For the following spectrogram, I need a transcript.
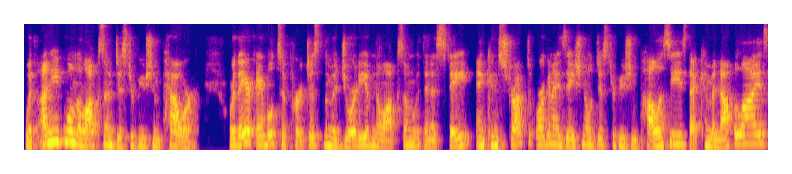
with unequal naloxone distribution power, where they are able to purchase the majority of naloxone within a state and construct organizational distribution policies that can monopolize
